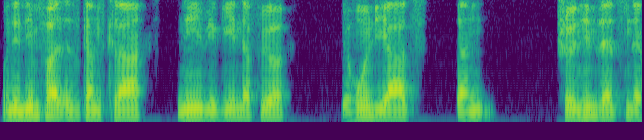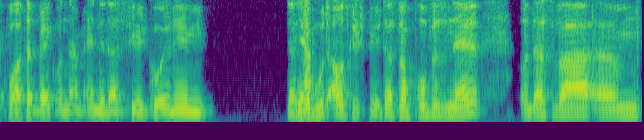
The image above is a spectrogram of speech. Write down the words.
Und in dem Fall ist es ganz klar, nee, wir gehen dafür, wir holen die Yards, dann schön hinsetzen, der Quarterback, und am Ende das Field Goal nehmen. Das Ja. war gut ausgespielt. Das war professionell und das war ähm,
